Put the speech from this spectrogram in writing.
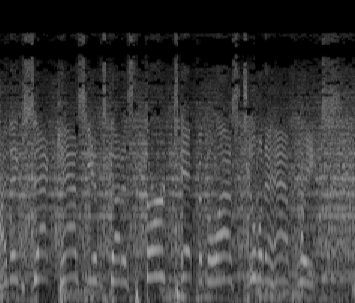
I think Zack Kassian's got his third tip in the last two and a half weeks.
